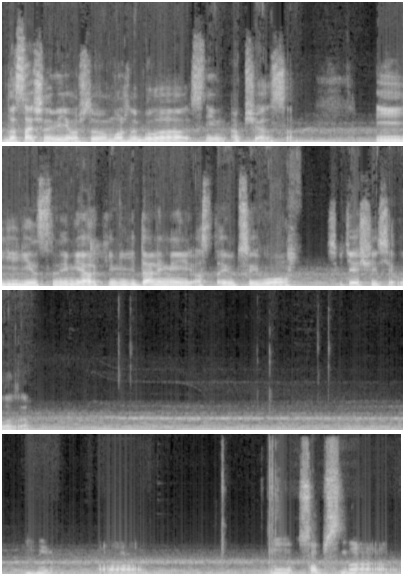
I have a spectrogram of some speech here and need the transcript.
достаточно видимым, чтобы можно было с ним общаться. И единственными яркими деталями остаются его светящиеся глаза. Ну, собственно,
